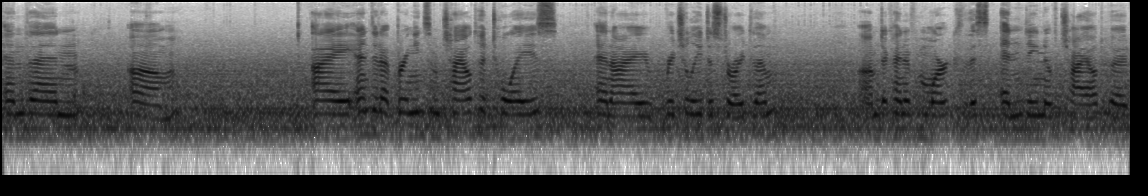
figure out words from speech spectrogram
and then um, I ended up bringing some childhood toys, and I ritually destroyed them um, to kind of mark this ending of childhood.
